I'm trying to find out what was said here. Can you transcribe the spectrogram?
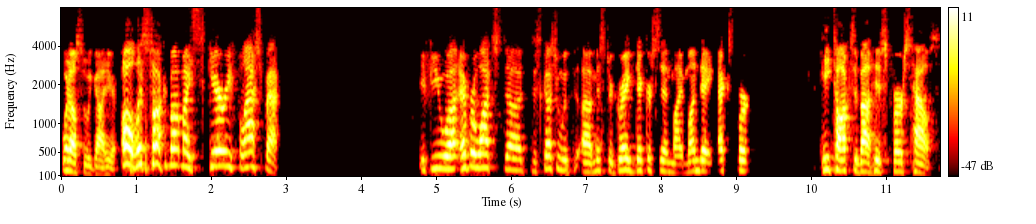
What else do we got here? Oh, let's talk about my scary flashback. If you uh, ever watched uh, discussion with uh, Mr. Greg Dickerson, my Monday expert, he talks about his first house.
